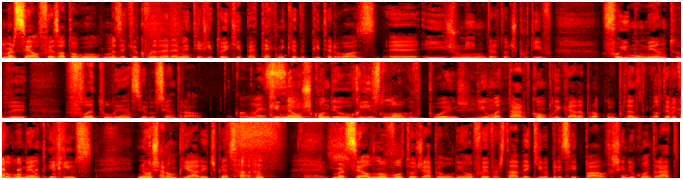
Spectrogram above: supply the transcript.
Marcelo fez autogol, mas aquilo que verdadeiramente irritou a equipa técnica de Peter Boz eh, e Juninho, diretor desportivo, foi o momento de flatulência do central. Assim? Que não escondeu o riso logo depois de uma tarde complicada para o clube. Portanto, ele teve aquele momento e riu-se. Não acharam piada e dispensaram. Pois. Marcelo não voltou já pelo Lyon, foi afastado da equipa principal, rescindiu o contrato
